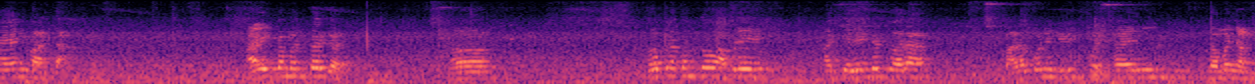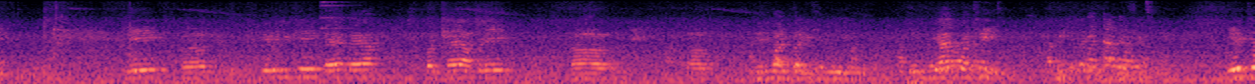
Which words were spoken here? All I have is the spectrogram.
છાયાની વાર્તા. આ એકમ અંતર્ગત અ, સૌપ્રથમ તો આપણે આ કેલેન્ડર દ્વારા બાળકોને વિવિધ પડછાયાની સમજ આપી. કે કેવી રીતે કયા કયા પડછાયા આપણે નિર્માણ કરી શકીએ. ત્યાર પછી એ જ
